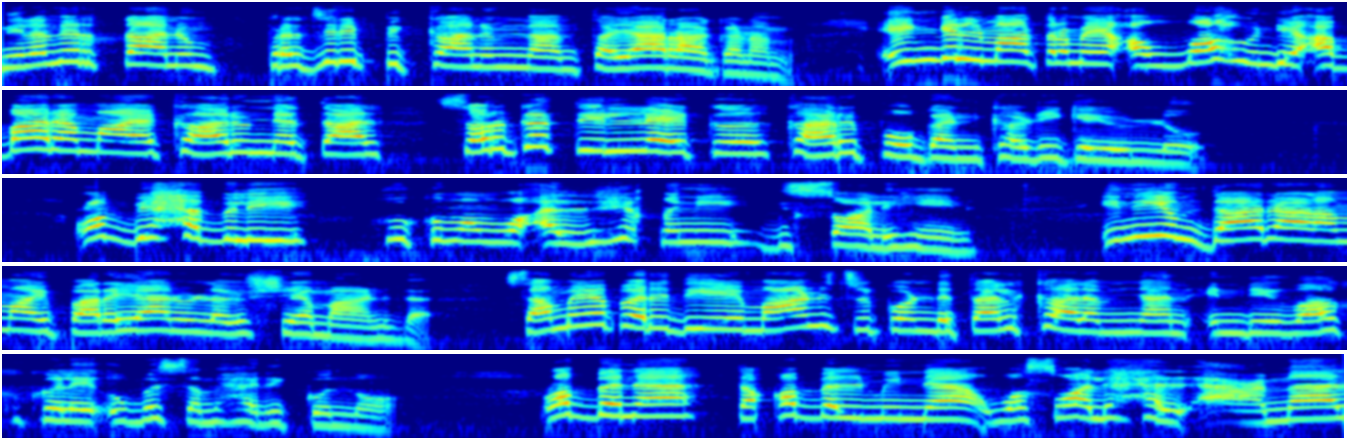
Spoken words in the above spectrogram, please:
നിലനിർത്താനും പ്രചരിപ്പിക്കാനും നാം തയ്യാറാകണം. എങ്കിൽ മാത്രമേ അള്ളാഹുവിന്റെ അപാരമായ കാരുണ്യത്താൽ സ്വർഗത്തിലേക്ക് കയറിപ്പോകാൻ കഴിയുകയുള്ളൂ റബ്ബി ഹബ്ലി ഹുക്കുമം വഅൽഹിഖ്നി ബിസ്സാലിഹീൻ ഇനിയും ധാരാളമായി പറയാനുള്ള വിഷയമാണിത് സമയപരിധിയെ മാനിച്ചുകൊണ്ട് തൽക്കാലം ഞാൻ എൻ്റെ വാക്കുകളെ ഉപസംഹരിക്കുന്നു ربنا تقبل منا وصالح الأعمال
